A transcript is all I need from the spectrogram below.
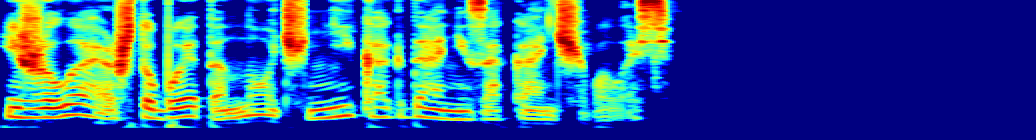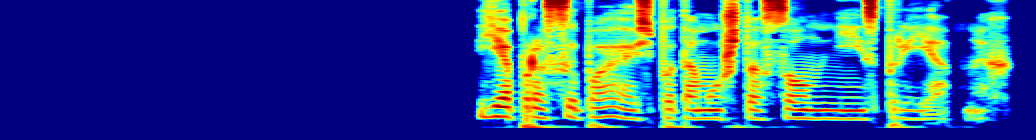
и желаю, чтобы эта ночь никогда не заканчивалась. Я просыпаюсь, потому что сон не из приятных.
